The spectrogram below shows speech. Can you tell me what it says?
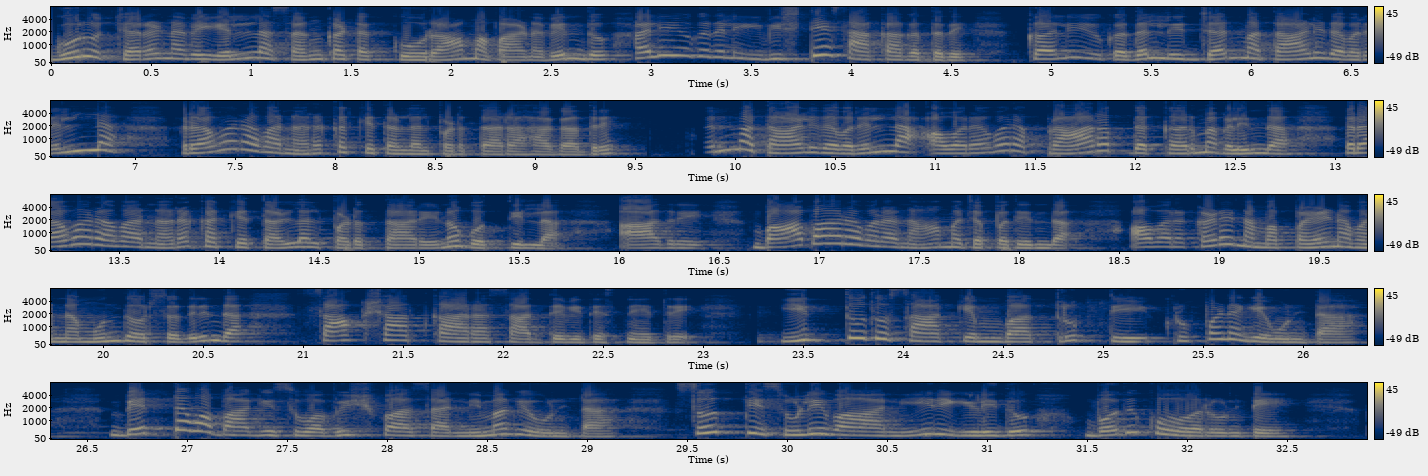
ಗುರು ಚರಣವೇ ಎಲ್ಲ ಸಂಕಟಕ್ಕೂ ರಾಮಬಾಣವೆಂದು ಕಲಿಯುಗದಲ್ಲಿ ಇವಿಷ್ಟೇ ಸಾಕಾಗುತ್ತದೆ. ಕಲಿಯುಗದಲ್ಲಿ ಜನ್ಮ ತಾಳಿದವರೆಲ್ಲ ರವರವ ನರಕಕ್ಕೆ ತಳ್ಳಲ್ಪಡ್ತಾರ ಹಾಗಾದ್ರೆ? ಜನ್ಮ ತಾಳಿದವರೆಲ್ಲ ಅವರವರ ಪ್ರಾರಬ್ಧ ಕರ್ಮಗಳಿಂದ ರವರವ ನರಕಕ್ಕೆ ತಳ್ಳಲ್ಪಡುತ್ತಾರೇನೋ ಗೊತ್ತಿಲ್ಲ. ಆದರೆ ಬಾಬಾರವರ ನಾಮ ಜಪದಿಂದ ಅವರ ಕಡೆ ನಮ್ಮ ಪಯಣವನ್ನು ಮುಂದುವರಿಸೋದ್ರಿಂದ ಸಾಕ್ಷಾತ್ಕಾರ ಸಾಧ್ಯವಿದೆ ಸ್ನೇಹಿತರೆ. ಇದ್ದುದು ಸಾಕೆಂಬ ತೃಪ್ತಿ ಕೃಪಣೆಗೆ ಉಂಟಾ. ಬೆತ್ತವ ಬಾಗಿಸುವ ವಿಶ್ವಾಸ ನಿಮಗೆ ಉಂಟಾ. ಸುತ್ತಿ ಸುಳಿವ ನೀರಿಗಿಳಿದು ಬದುಕುವವರುಂಟೆ.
